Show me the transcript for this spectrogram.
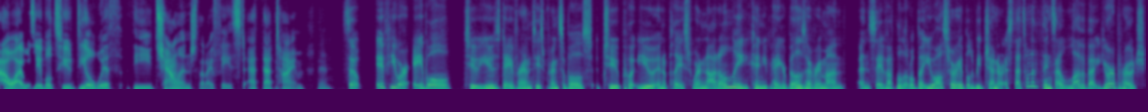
how I was able to deal with the challenge that I faced at that time. So, if you are able to use Dave Ramsey's principles to put you in a place where not only can you pay your bills every month and save up a little, but you also are able to be generous. That's one of the things I love about your approach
